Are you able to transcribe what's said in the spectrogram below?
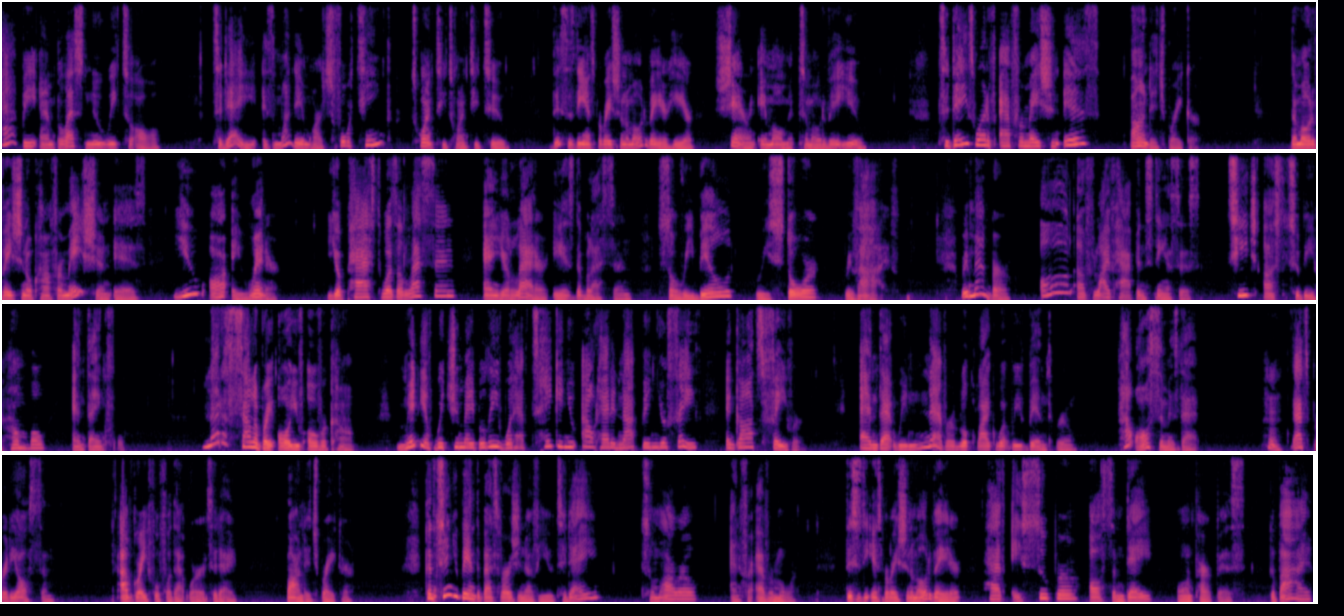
Happy and blessed new week to all. Today is Monday, March 14th, 2022. This is the Inspirational Motivator here, sharing a moment to motivate you. Today's word of affirmation is bondage breaker. The motivational confirmation is you are a winner. Your past was a lesson, and your latter is the blessing. So rebuild, restore, revive. Remember, all of life happenstances teach us to be humble and thankful. Let us celebrate all you've overcome, many of which you may believe would have taken you out had it not been your faith and God's favor, and that we never look like what we've been through. How awesome is that? Hmm, that's pretty awesome. I'm grateful for that word today. Bondage breaker. Continue being the best version of you today, tomorrow, and forevermore. This is the Inspirational Motivator. Have a super awesome day on purpose. Goodbye.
